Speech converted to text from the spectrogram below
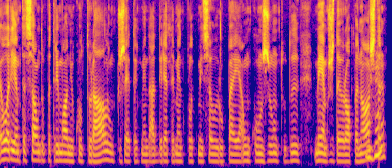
a orientação do património cultural, um projeto encomendado diretamente pela Comissão Europeia a um conjunto de membros da Europa Nostra, uhum.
